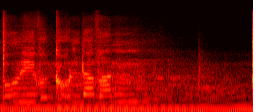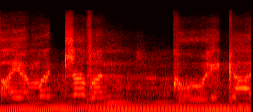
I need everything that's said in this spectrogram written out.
துணிவு கொண்டவன் பயமற்றவன் கூலிக்காரன்.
